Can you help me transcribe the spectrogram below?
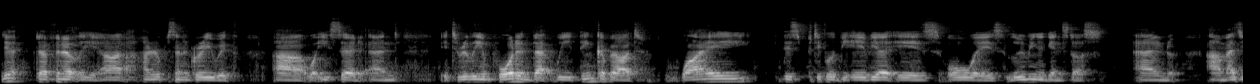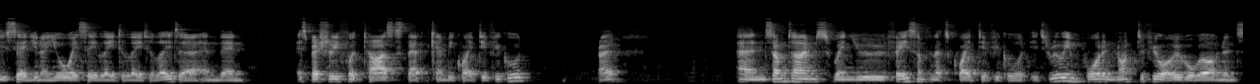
Yeah, definitely. I 100% agree with uh, what you said. And it's really important that we think about why this particular behavior is always looming against us. And um, as you said, you know, you always say later, later, later. And then, especially for tasks that can be quite difficult, right? And sometimes when you face something that's quite difficult, it's really important not to feel overwhelmed and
